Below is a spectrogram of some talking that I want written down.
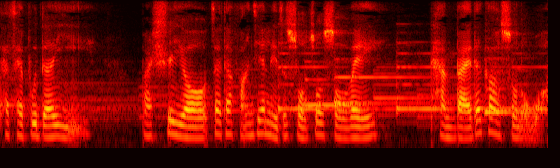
他才不得已。把室友在他房间里的所作所为，坦白地告诉了我。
